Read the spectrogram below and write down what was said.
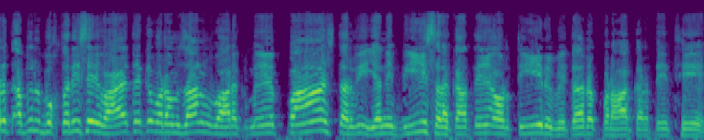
حضرت عبد البختری سے روایت ہے کہ وہ رمضان مبارک میں پانچ تروی یعنی بیس رکعتیں اور تین وطر پڑھا کرتے تھے۔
